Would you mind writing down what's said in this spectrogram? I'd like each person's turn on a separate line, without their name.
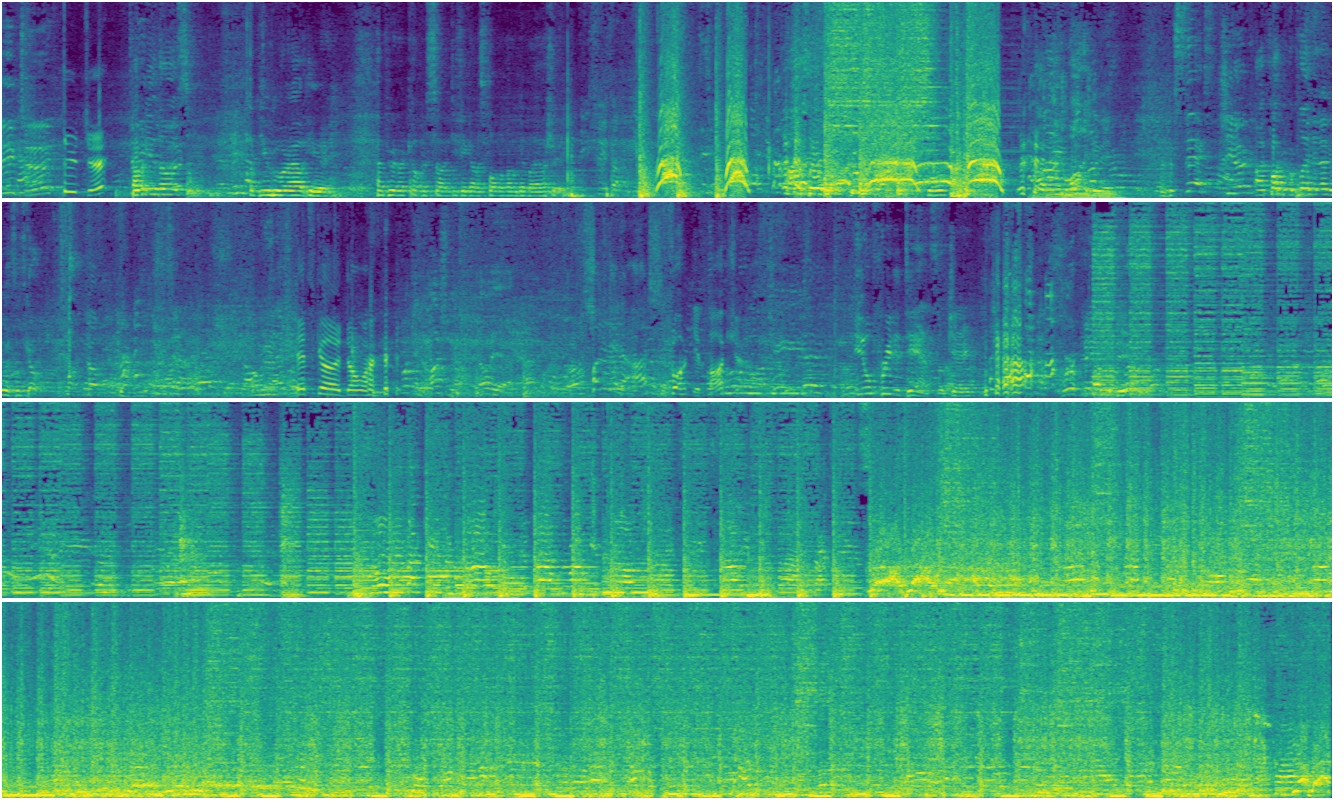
How many of those of you who are out here have heard our cover song DJ Got Us Fall in Love Again by Usher? Also, I mean, you want to hear it.
Six. She.
I fuck it, we're playing it anyways, let's go.
It's good, don't worry. Fucking Usher.
Hell yeah.
Fucking Usher.
Feel free to dance, okay? We're a family.
Yeah.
